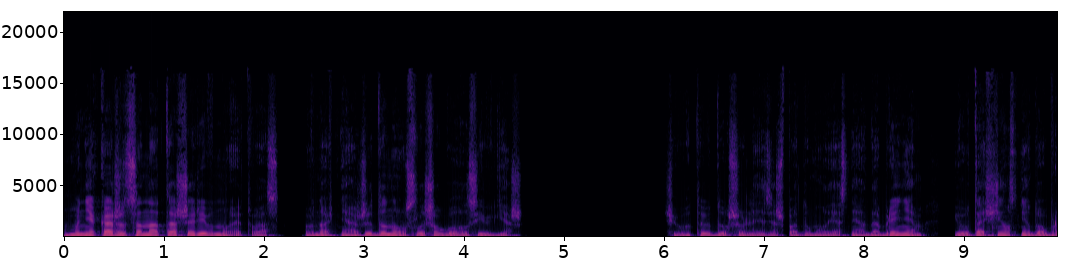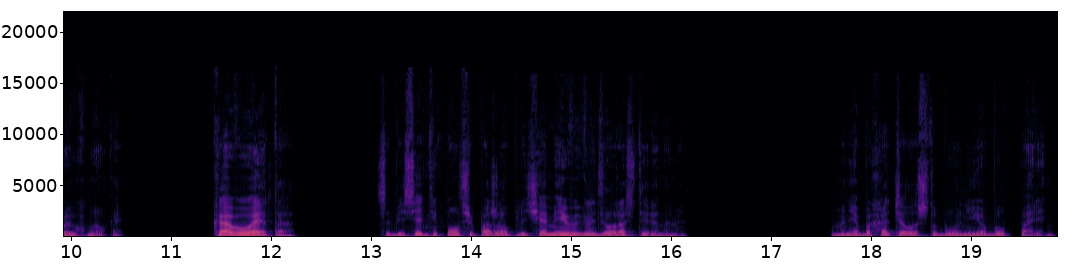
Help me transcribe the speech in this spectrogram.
«Мне кажется, Наташа ревнует вас», — вновь неожиданно услышал голос Евгеш. «Чего ты в душу лезешь?» — подумал я с неодобрением и уточнил с недоброй ухмылкой. «Кого это?» Собеседник молча пожал плечами и выглядел растерянными. «Мне бы хотелось, чтобы у нее был парень»,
